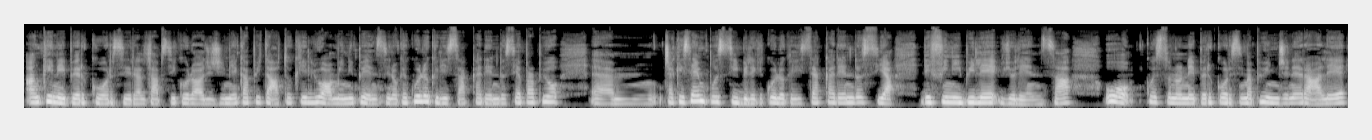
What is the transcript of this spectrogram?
anche nei percorsi in realtà psicologici mi è capitato che gli uomini pensino che quello che gli sta accadendo sia proprio, ehm, cioè che sia impossibile che quello che gli stia accadendo sia definibile violenza o questo non nei percorsi ma più in generale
